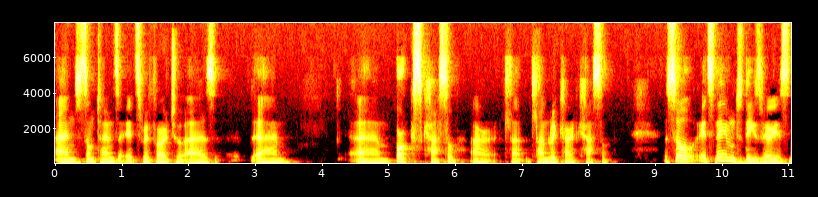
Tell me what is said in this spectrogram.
And sometimes it's referred to as um, um, Burke's Castle or Clanricarde Castle. So it's named these various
